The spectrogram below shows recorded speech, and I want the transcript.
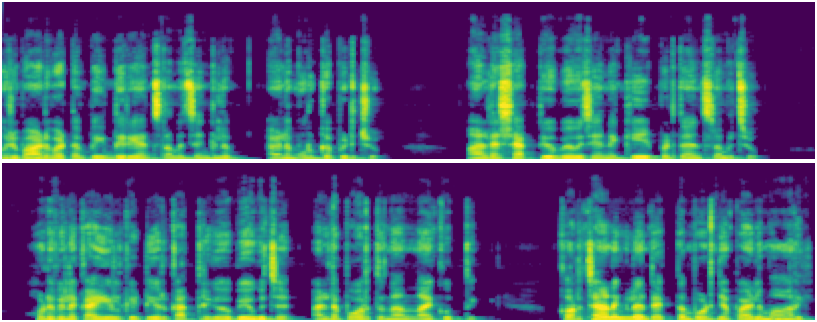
ഒരുപാട് വട്ടം പിന്തിരിയാൻ ശ്രമിച്ചെങ്കിലും അയാൾ മുറുക്കെ പിടിച്ചു. അയാളുടെ ശക്തി ഉപയോഗിച്ച് എന്നെ കീഴ്പ്പെടുത്താൻ ശ്രമിച്ചു. ഒടുവിൽ കയ്യിൽ കിട്ടിയ ഒരു കത്രിക ഉപയോഗിച്ച് അയാളുടെ പുറത്ത് നന്നായി കുത്തി. കുറച്ചാണെങ്കിലും രക്തം പൊടിഞ്ഞപ്പോൾ അയാൾ മാറി.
